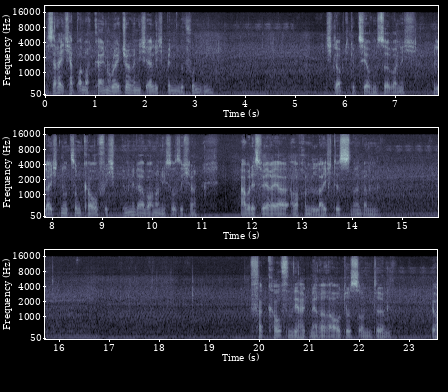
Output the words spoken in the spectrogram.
Ich sage, ich habe auch noch keinen Rager, wenn ich ehrlich bin, gefunden. Ich glaube, die gibt es hier auf dem Server nicht. Vielleicht nur zum Kauf. Ich bin mir da aber auch noch nicht so sicher. Aber das wäre ja auch ein leichtes, ne? Dann verkaufen wir halt mehrere Autos und ähm, ja,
